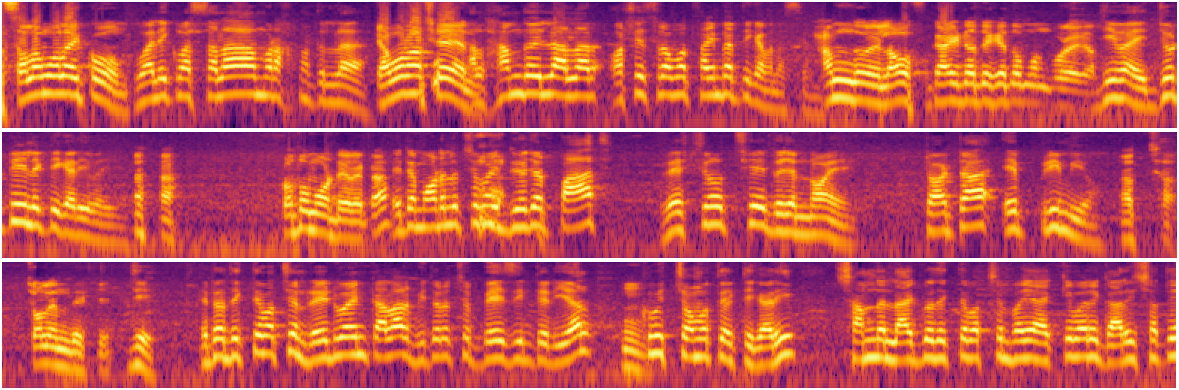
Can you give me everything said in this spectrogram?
আসসালামু আলাইকুম। ওয়ালাইকুম আসসালাম রহমতুল্লাহ। কেমন আছেন? আলহামদুলিল্লাহ আল্লাহর অশেষ রহমত ফাইম আপনি কেমন আছেন? আলহামদুলিল্লাহ উফ, গাড়িটা দেখে তো মন পড়ে গেল। জি ভাই জটি ইলেকট্রিক গাড়ি ভাই। কত মডেল এটা? এটা মডেল হচ্ছে ভাই দুই হাজার পাঁচ রেজিস্ট্রেশন হচ্ছে দুই হাজার নয়। টয়টা এ প্রিমিও আচ্ছা চলেন দেখি। জি এটা দেখতে পাচ্ছেন রেড ওয়াইন কালার ভিতরে হচ্ছে বেজ ইন্টেরিয়াল খুবই চমৎকার একটি গাড়ি। সামনের লাইটগুলো দেখতে পাচ্ছেন ভাই একেবারে গাড়ির সাথে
